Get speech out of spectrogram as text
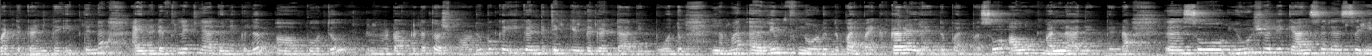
ಬಟ್ ಗಂಟೆ ಇತ್ತನ್ನ ಐನ ಡೆಫಿನೆಟ್ಲಿ ಅದು ನಿಕಲು ಪೋದು ಡಾಕ್ಟರ್ ತೋರಿಸ್ಬೋದು ಬುಕ್ಕ ಈ ಗಂಟೆ ಕೆಕ್ಕಿಲ್ದ ಗಂಟೆ ಆದಿಪ್ಪು ಒಂದು, ನಮ್ಮ ಲಿಂಫ್ ನೋಡೊಂದು ಪನ್ಪ, ಈಗ ಕರಳೆ ಎಂದು ಪನ್ಪ. ಸೊ ಅವು ಮಲ್ಲ ಆದಿತ್ತಂಡ ಸೊ ಯೂಶ್ವಲಿ ಕ್ಯಾನ್ಸರಸ್ ಈ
